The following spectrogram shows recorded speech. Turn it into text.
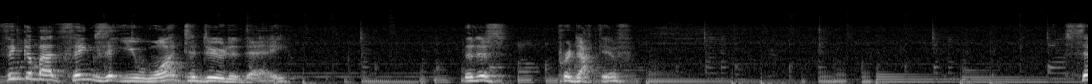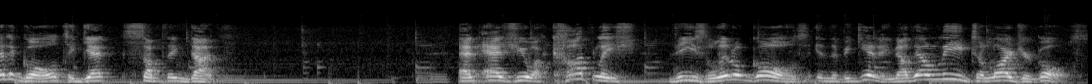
Think about things that you want to do today that is productive. Set a goal to get something done. And as you accomplish these little goals in the beginning, now they'll lead to larger goals,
